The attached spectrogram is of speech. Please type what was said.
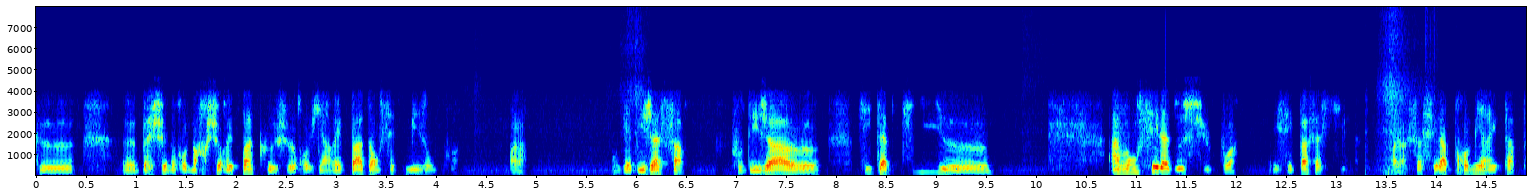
que euh, bah, je ne remarcherai pas, que je reviendrai pas dans cette maison. Quoi. Voilà. il y a déjà ça. Il faut déjà petit à petit avancer là-dessus, quoi. Et c'est pas facile. Voilà, ça c'est la première étape.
